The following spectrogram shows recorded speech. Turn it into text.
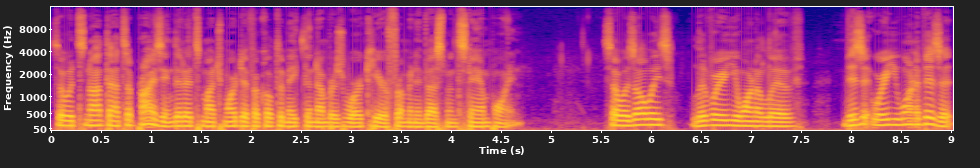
So it's not that surprising that it's much more difficult to make the numbers work here from an investment standpoint. So, as always, live where you want to live, visit where you want to visit,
